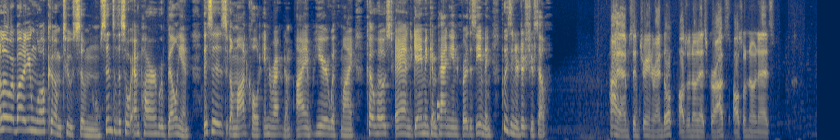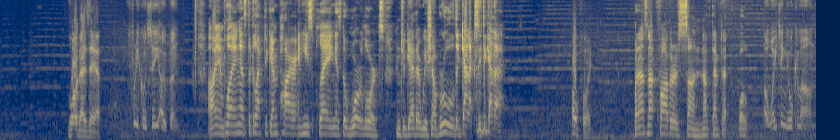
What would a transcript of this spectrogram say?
Hello, everybody, and welcome to some Sins of the Solar Empire Rebellion. This is a mod called Interregnum. I am here with my co-host and gaming companion for this evening. Please introduce yourself. Hi, I'm Centurion Randall, also known as Cross, also known as Lord Isaiah. Frequency open. I am playing as the Galactic Empire, and he's playing as the Warlords, and together we shall rule the galaxy together. Hopefully. But that's not father as son, not that type. Whoa. Awaiting your command.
